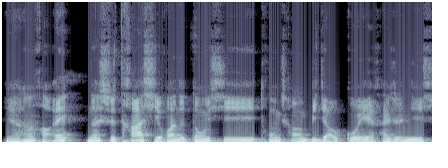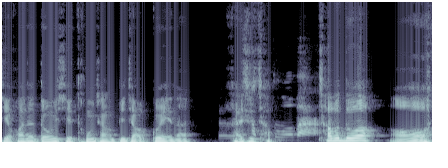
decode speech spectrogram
也很好。哎，那是他喜欢的东西通常比较贵，还是你喜欢的东西通常比较贵呢？还是差差不多吧，差不多哦。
